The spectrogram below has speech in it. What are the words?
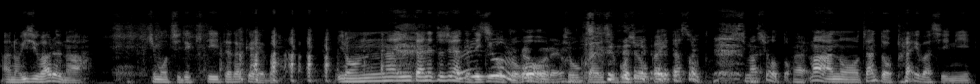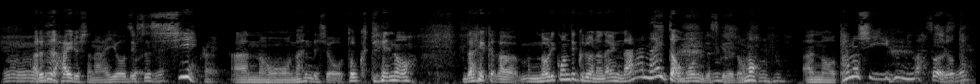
あの、意地悪な気持ちで来ていただければ、いろんなインターネット上にあった出来事を紹介してご紹介いたそうとしましょうと。はいまあ、あの、ちゃんとプライバシーにうんうんうんある程度配慮した内容ですし、はいあの、なんでしょう、特定の誰かが乗り込んでくるような内容にならないとは思うんですけれども、あの、楽しい風にはしようと。そうね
